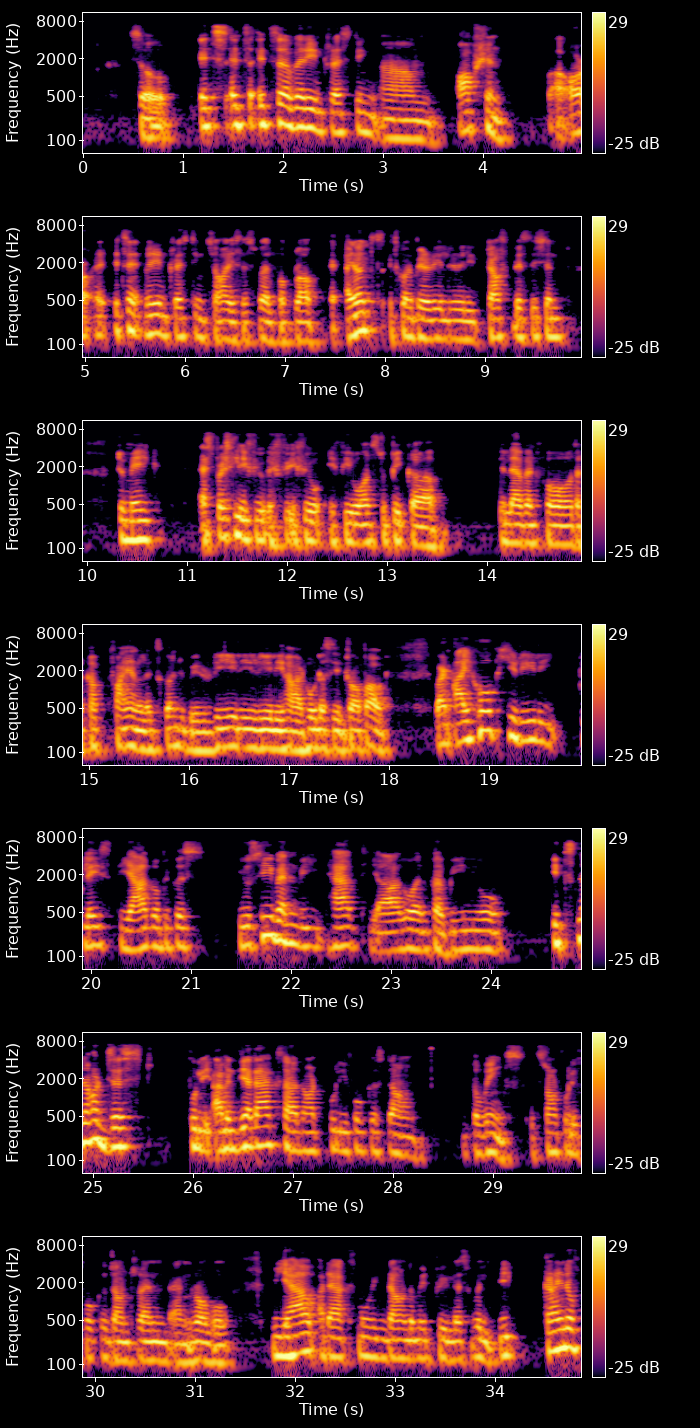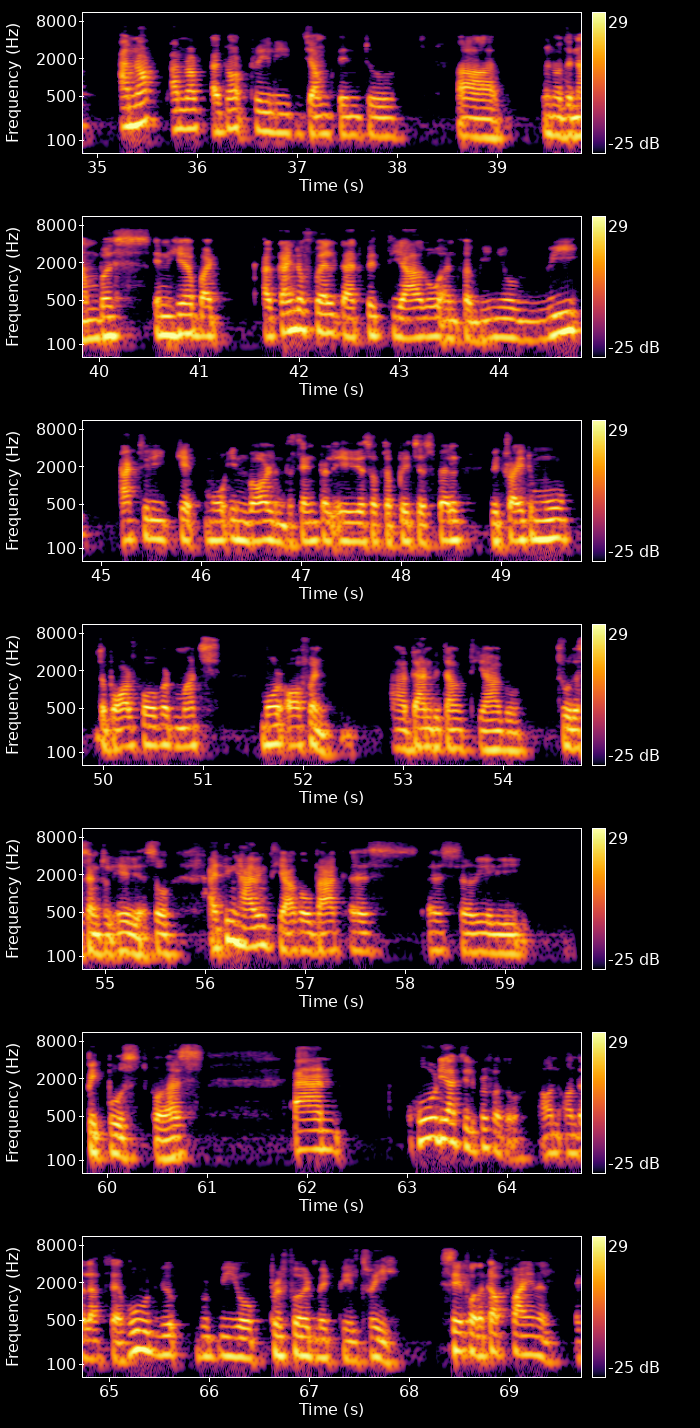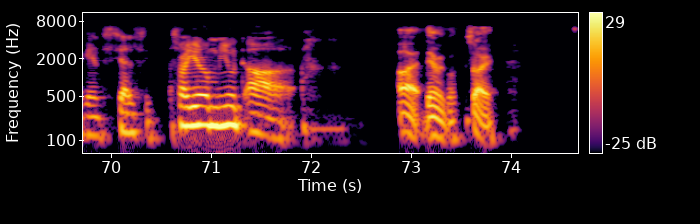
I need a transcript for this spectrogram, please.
So it's it's it's a very interesting um, option, or it's a very interesting choice as well for Klopp. I know it's, it's going to be a really really tough decision to make, especially if you if if you if he wants to pick a 11 for the cup final. It's going to be really really hard. Who does he drop out? But I hope he really plays Thiago because you see when we have Thiago and Fabinho, it's not just fully. I mean, the attacks are not fully focused down the wings. It's not fully focused on Trent and Robo. We have attacks moving down the midfield as well. We kind of. I'm not. I'm not. I've not really jumped into, uh, you know, the numbers in here, but I've kind of felt that with Thiago and Fabinho, we actually get more involved in the central areas of the pitch as well. We try to move the ball forward much more often uh, than without Thiago through the central area. So I think having Thiago back is is a really big boost for us. And who would you actually prefer though on, on the left side? Who would you would be your preferred midfield three? Say for the cup final against Chelsea. Sorry, you're on mute. Uh uh, there we go. Sorry.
